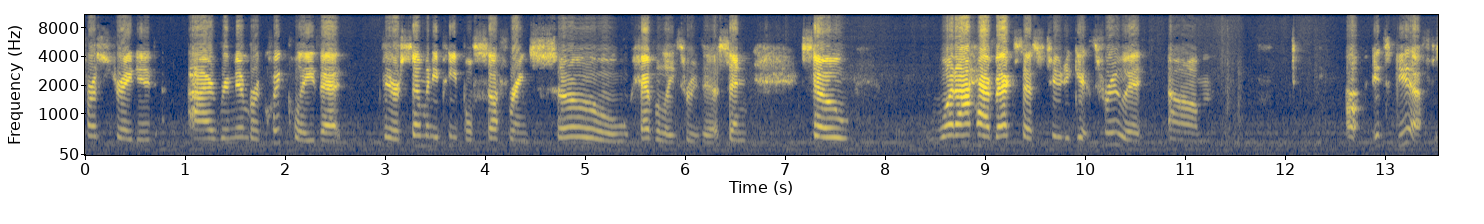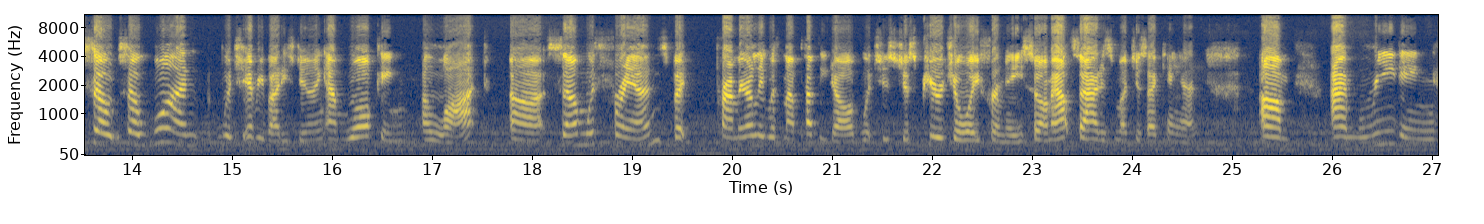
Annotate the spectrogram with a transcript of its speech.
frustrated, I remember quickly that there are so many people suffering so heavily through this, and so what I have access to to get through it, um, are, it's gift. So, so one, which everybody's doing, I'm walking a lot. Uh, some with friends, but primarily with my puppy dog, which is just pure joy for me. So I'm outside as much as I can. Um, I'm reading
